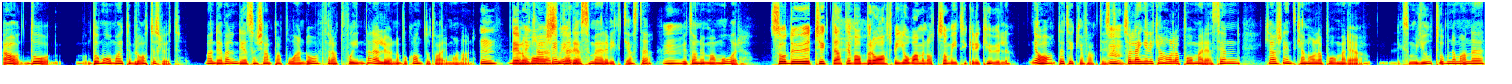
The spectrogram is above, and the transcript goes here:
Ja, då, då mår man inte bra till slut. Men det är väl en del som kämpar på ändå för att få in den här lönen på kontot varje månad. Mm. Det är Men nog många kanske inte är det som är det viktigaste Mm. utan hur man mår. Så du tyckte att det var bra att vi jobbar med något som vi tycker är kul? Ja, det tycker jag faktiskt. Mm. Så länge ni kan hålla på med det. Sen kanske ni inte kan hålla på med det liksom Youtube när man är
